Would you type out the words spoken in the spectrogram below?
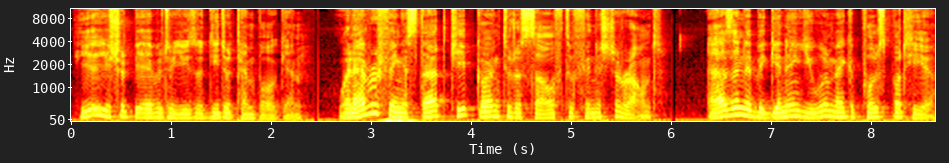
Here you should be able to use Utito Tempo again. When everything is dead, keep going to the south to finish the round. As in the beginning, you will make a pull spot here.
